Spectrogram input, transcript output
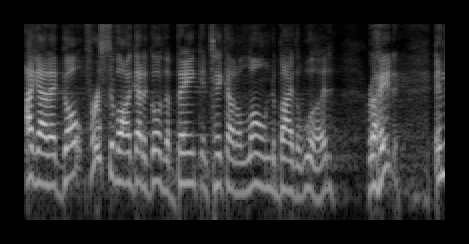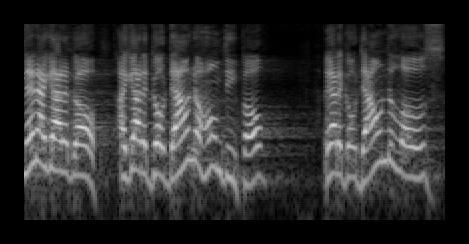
I got to go, first of all, I got to go to the bank and take out a loan to buy the wood right? And then I gotta go, I gotta go down to Home Depot, I gotta go down to Lowe's,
